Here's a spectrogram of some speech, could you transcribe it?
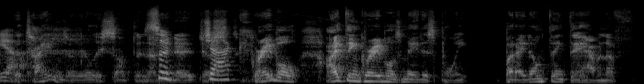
Yeah. the Titans are really something. I So, mean, it just, Jack- Vrabel. I think Vrabel's made his point, but I don't think they have enough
